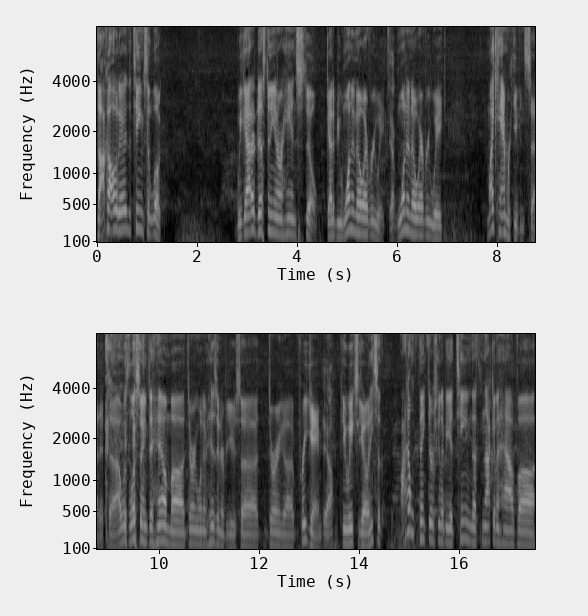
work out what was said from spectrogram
Doc Holliday and the team said, look, we got our destiny in our hands still. Got to be 1 0 every week. Yep. 1 0 every week. Mike Hamrick even said it. Uh, I was listening to him uh, during one of his interviews uh, during uh, pregame Yeah. a few weeks ago, and he said, "I don't think there's going to be a team that's not going to have uh,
